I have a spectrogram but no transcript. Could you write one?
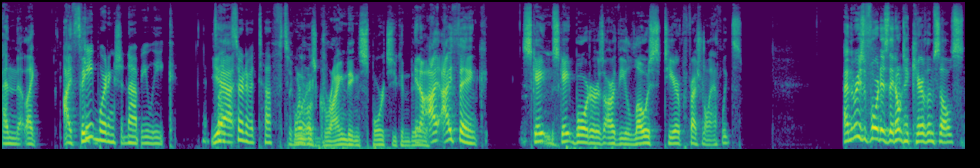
and that, like I think Skateboarding should not be weak. It's Yeah. like sort of a tough It's like one of the most grinding sports you can do. you know I, I think skate skateboarders are the lowest tier professional athletes, and the reason for it is they don't take care of themselves.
